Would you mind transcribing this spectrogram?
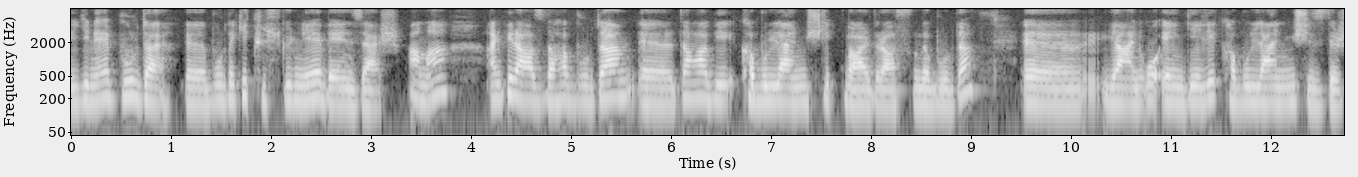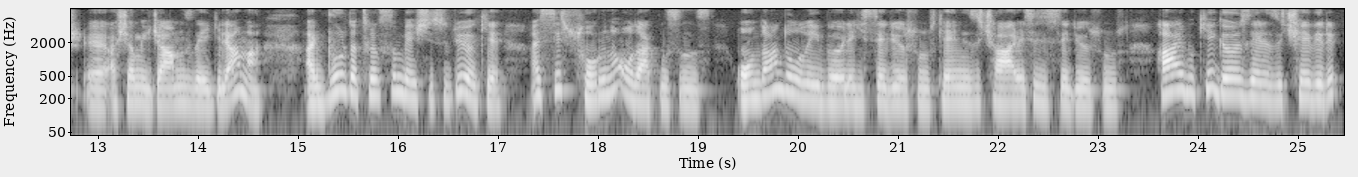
yine burada buradaki küskünlüğe benzer ama Hani biraz daha burada e, daha bir kabullenmişlik vardır aslında burada. E, yani o engeli kabullenmişizdir e, aşamayacağımızla ilgili ama hani burada Tılsım Beşlisi diyor ki hani siz soruna odaklısınız. Ondan dolayı böyle hissediyorsunuz. Kendinizi çaresiz hissediyorsunuz. Halbuki gözlerinizi çevirip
